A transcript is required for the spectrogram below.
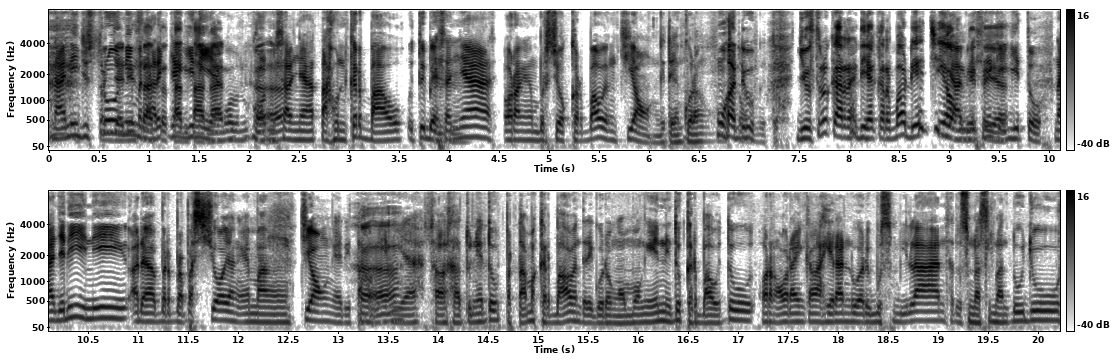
Nah ini justru ini menariknya gini ya. Kalau misalnya tahun kerbau itu biasanya orang yang bersio kerbau yang ciong gitu, yang kurang Waduh, gitu. justru karena dia kerbau dia ciong gitu biasanya ya. kayak gitu. Nah jadi ini ada beberapa show yang emang ciong ya di tahun Heeh. ini ya. Salah satunya itu pertama kerbau yang tadi gue udah ngomongin itu kerbau itu orang-orang yang kelahiran 2009, 1997,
